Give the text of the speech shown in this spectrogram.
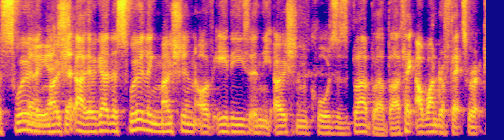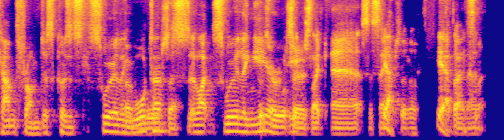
the swirling motion. Oh, there we go. The swirling motion of eddies in the ocean causes blah blah blah. I think I wonder if that's where it comes from, just because it's swirling water, water. So like swirling air. Water is like air. It's the same yeah. sort of yeah. Dynamic.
